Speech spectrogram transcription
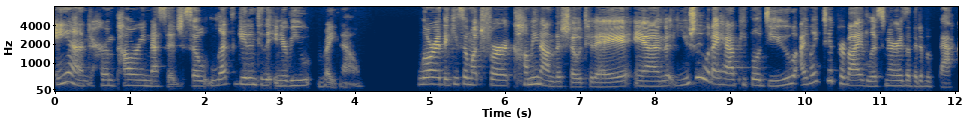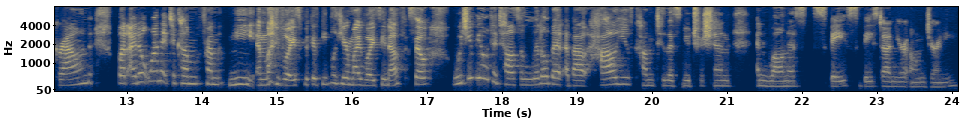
and her empowering message. So, let's get into the interview right now. Laura, thank you so much for coming on the show today. And usually, what I have people do, I like to provide listeners a bit of a background, but I don't want it to come from me and my voice because people hear my voice enough. So, would you be able to tell us a little bit about how you've come to this nutrition and wellness space based on your own journey?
